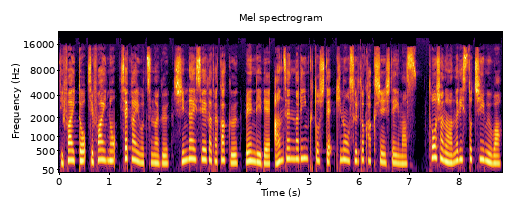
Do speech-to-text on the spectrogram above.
DeFi と CeFi の世界をつなぐ信頼性が高く、便利で安全なリンクとして機能すると確信しています。当社のアナリストチームは、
